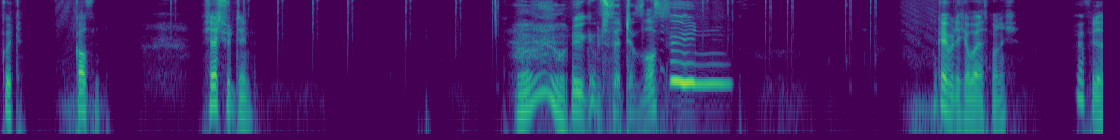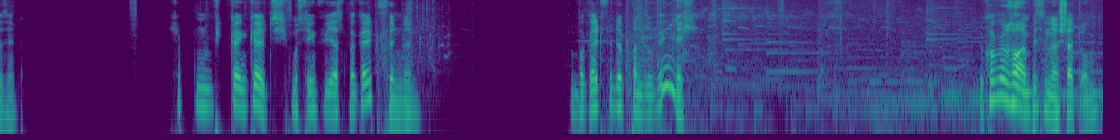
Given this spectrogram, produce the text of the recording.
Gut. Kaufen. Was hast du denn? Hier gibt's fette Waffen. Okay, will ich aber erstmal nicht. Auf Wiedersehen. Ich habe kein Geld. Ich muss irgendwie erstmal Geld finden. Aber Geld findet man so wenig. Wir gucken uns auch ein bisschen in der Stadt um.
